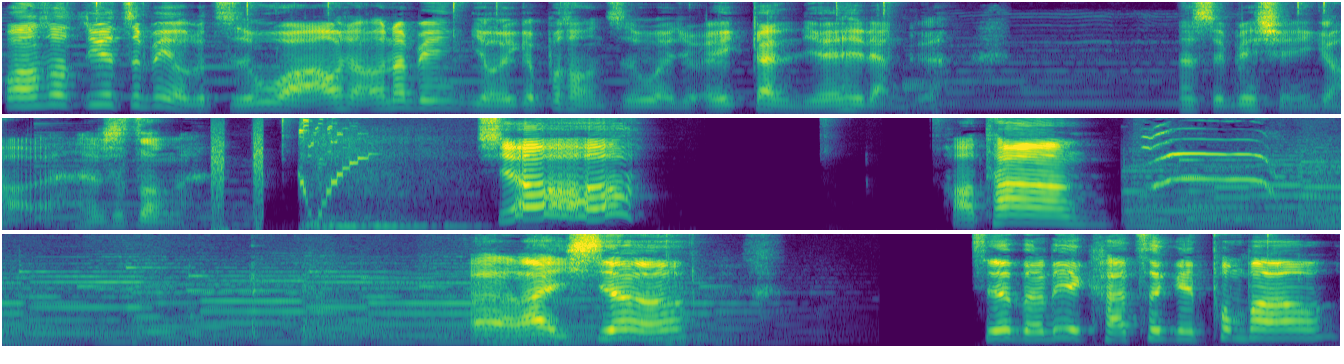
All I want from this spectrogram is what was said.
我想说，因为这边有个植物啊，我想哦那边有一个不同的植物，就哎干，原来是两个。那随便选一个好了，还是中了。修，好烫。呃，来修，修的列卡车给碰泡。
